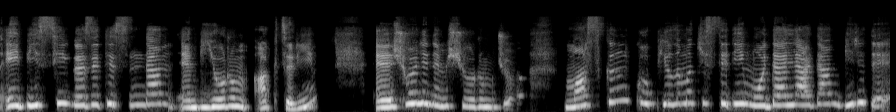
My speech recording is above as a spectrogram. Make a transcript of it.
ABC gazetesinden e, bir yorum aktarayım. E, şöyle demiş yorumcu, Musk'ın kopyalamak istediği modellerden biri de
